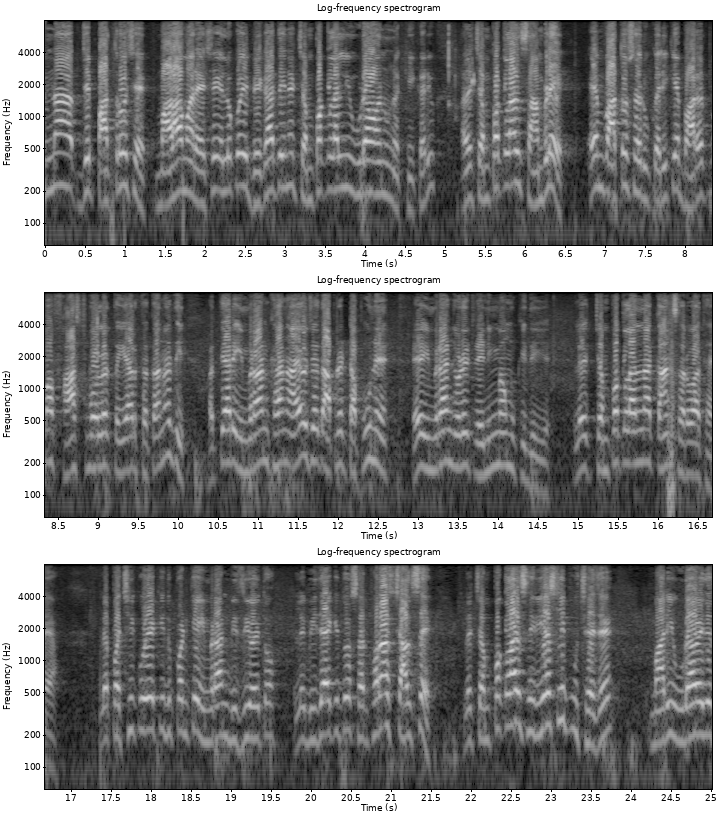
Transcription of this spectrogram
એમના જે પાત્રો છે માળામાં રહે છે એ લોકોએ ભેગા થઈને ચંપકલાલની ઉડાવવાનું નક્કી કર્યું. અને ચંપકલાલ સાંભળે એમ વાતો શરૂ કરી કે ભારતમાં ફાસ્ટ બોલર તૈયાર થતા નથી. અત્યારે ઇમરાન ખાન આવ્યો છે તો આપણે ટપુને એ ઇમરાન જોડે ટ્રેનિંગમાં મૂકી દઈએ. એટલે ચંપકલાલના કાન સરવા થયા. એટલે પછી કોઈએ કીધું પણ કે ઇમરાન બિઝી હોય તો? એટલે બીજાએ કીધું સરફરાજ ચાલશે. એટલે ચંપકલાલ સિરિયસલી પૂછે છે મારી ઉડાવે છે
